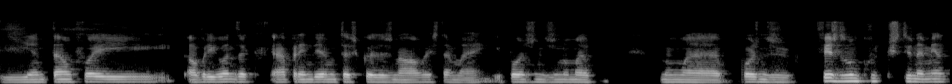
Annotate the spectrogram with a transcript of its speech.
E então foi, obrigou-nos a, a, aprender muitas coisas novas também e pôs-nos numa, numa pôs-nos, fez-nos um questionamento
